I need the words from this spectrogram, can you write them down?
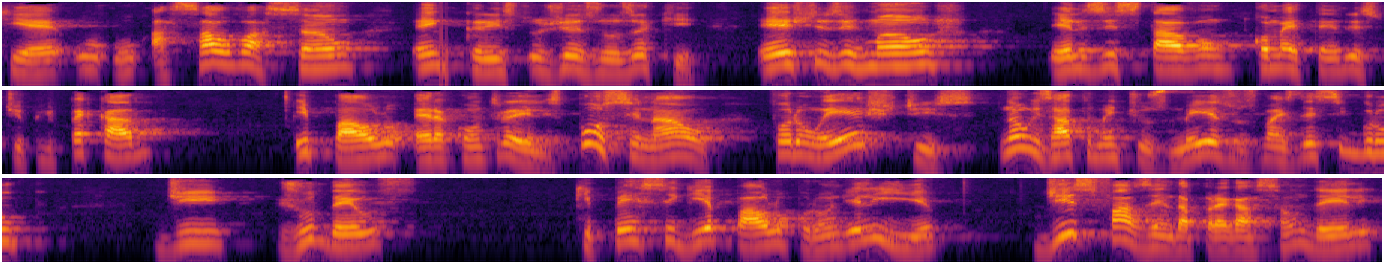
que é o, o, a salvação em Cristo Jesus aqui. Estes irmãos, eles estavam cometendo esse tipo de pecado e Paulo era contra eles. Por sinal, foram estes, não exatamente os mesmos, mas desse grupo de judeus que perseguia Paulo por onde ele ia, desfazendo a pregação dele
